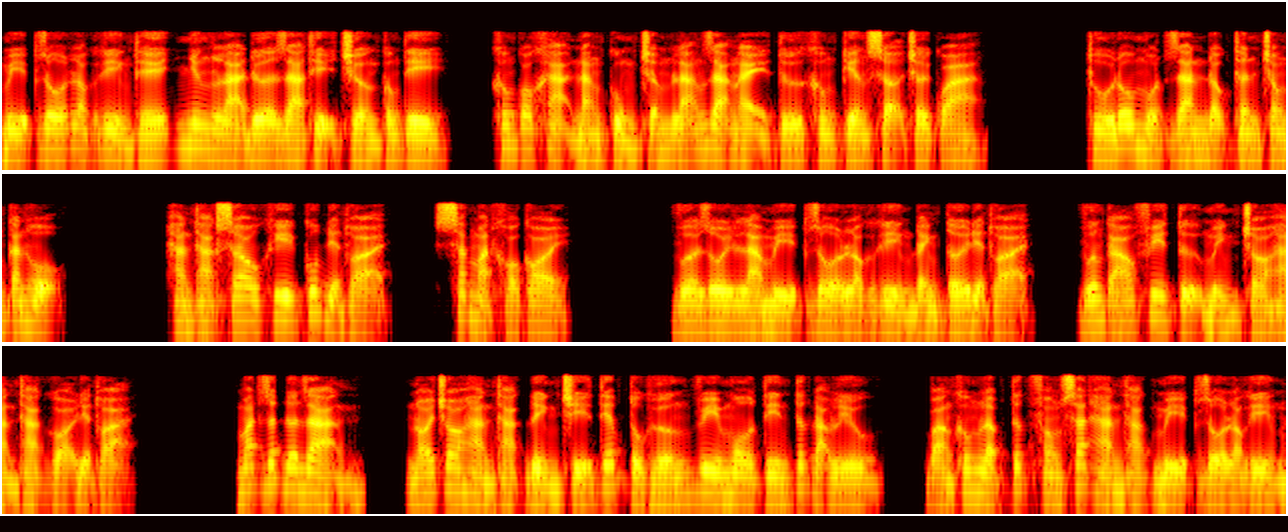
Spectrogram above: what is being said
Mịp rỗ lọc gỉnh thế nhưng là đưa ra thị trường công ty, không có khả năng cùng trầm lãng dạng này tứ không kiên sợ chơi qua. Thủ đô một gian độc thân trong căn hộ. Hàn Thạc sau khi cúp điện thoại, sắc mặt khó coi. Vừa rồi là mịp rỗ lọc gỉnh đánh tới điện thoại, Vương Cáo Phi tự mình cho Hàn Thạc gọi điện thoại. Mắt rất đơn giản, nói cho Hàn Thạc đình chỉ tiếp tục hướng vi mô tin tức đạo lưu, bằng không lập tức phong sát Hàn Thạc mịp rỗ lọc gỉnh.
